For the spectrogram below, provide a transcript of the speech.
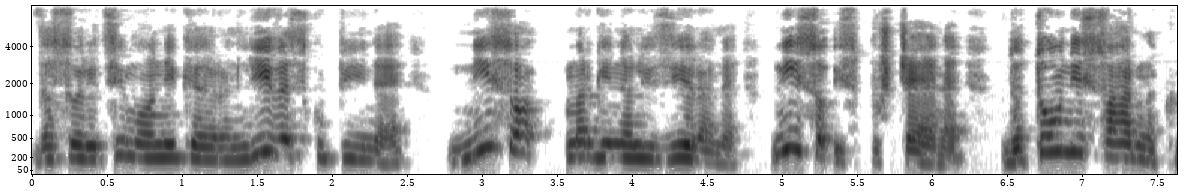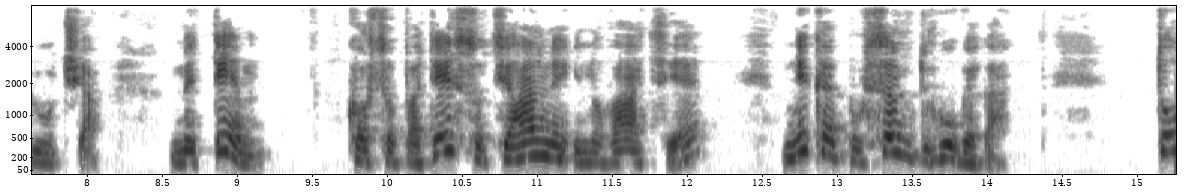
da so recimo neke ranljive skupine, niso marginalizirane, niso izpuščene, da to ni stvar naključja. Medtem, ko so pa te socialne inovacije, nekaj povsem drugega. To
